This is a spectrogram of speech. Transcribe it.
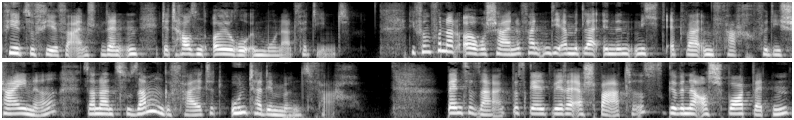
Viel zu viel für einen Studenten, der 1000 Euro im Monat verdient. Die 500-Euro-Scheine fanden die ErmittlerInnen nicht etwa im Fach für die Scheine, sondern zusammengefaltet unter dem Münzfach. Benze sagt, das Geld wäre Erspartes, Gewinne aus Sportwetten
